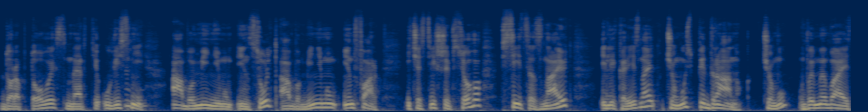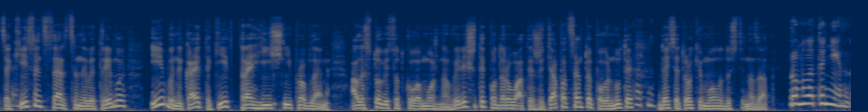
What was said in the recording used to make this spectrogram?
до раптової смерті у вісні. Або мінімум інсульт, або мінімум інфаркт. І частіше всього всі це знають, і лікарі знають чомусь під ранок. Чому вимивається кисень, серце не витримує, і виникають такі трагічні проблеми. Але 100% можна вирішити, подарувати життя пацієнту і повернути 10 років молодості назад. про мелатонін.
